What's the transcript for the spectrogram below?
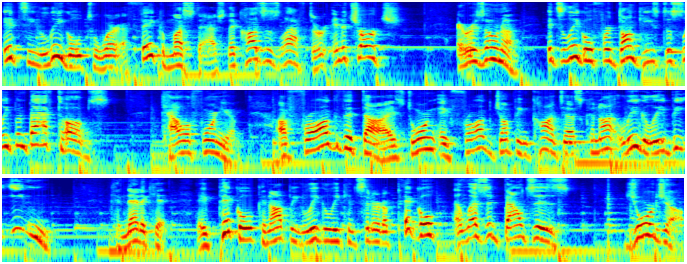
it's illegal to wear a fake mustache that causes laughter in a church. Arizona, it's legal for donkeys to sleep in bathtubs. California, a frog that dies during a frog jumping contest cannot legally be eaten. Connecticut, a pickle cannot be legally considered a pickle unless it bounces. Georgia,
